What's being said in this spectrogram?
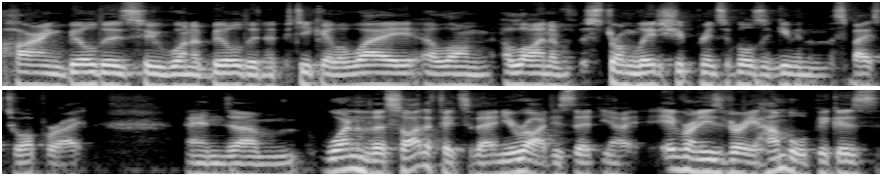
hiring builders who want to build in a particular way along a line of strong leadership principles and giving them the space to operate. And um, one of the side effects of that, and you're right, is that you know everyone is very humble because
